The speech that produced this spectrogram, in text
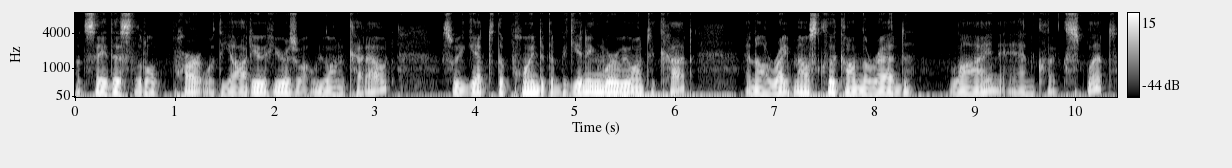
Let's say this little part with the audio here is what we want to cut out. So we get to the point at the beginning where we want to cut and I'll right mouse click on the red line and click split.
